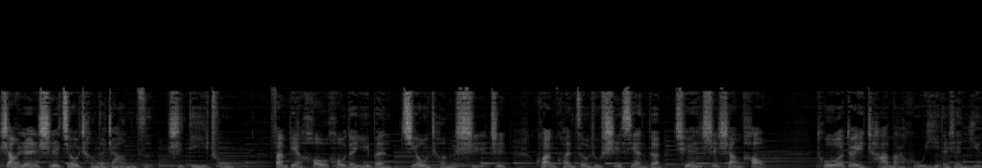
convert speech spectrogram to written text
商人是旧城的长子，是嫡出。翻遍厚厚的一本旧城史志，款款走入视线的全是商号、驼队、茶马互议的人影。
